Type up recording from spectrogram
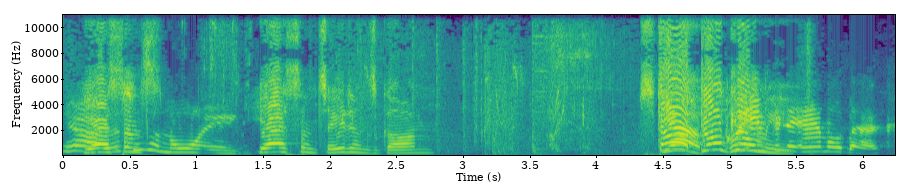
Yeah, Yeah, this since- is annoying. Yeah, since Aiden's gone. Stop! don't put kill infinite me! ammo back.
